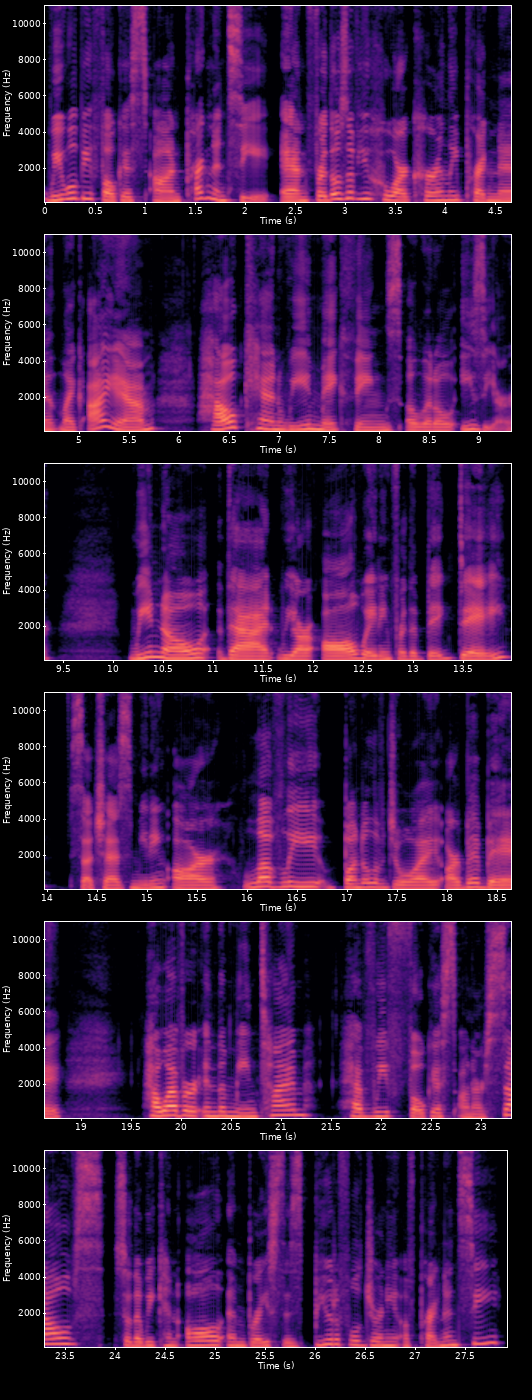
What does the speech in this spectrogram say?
we will be focused on pregnancy. And for those of you who are currently pregnant, like I am, how can we make things a little easier? We know that we are all waiting for the big day, such as meeting our lovely bundle of joy, our bebe. However, in the meantime, have we focused on ourselves so that we can all embrace this beautiful journey of pregnancy?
